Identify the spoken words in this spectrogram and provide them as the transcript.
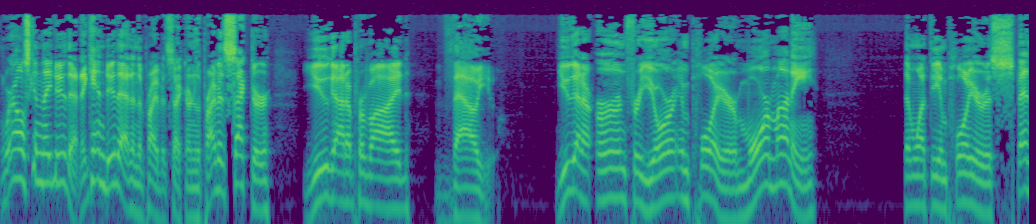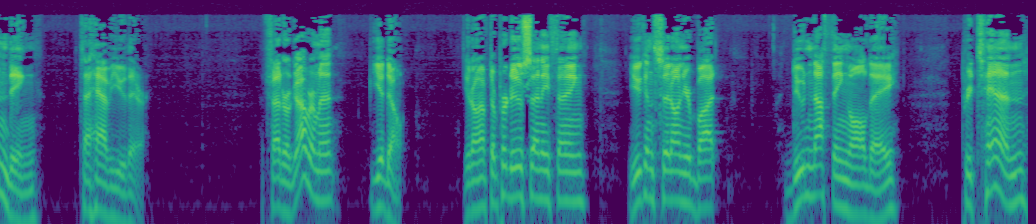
Where else can they do that? They can't do that in the private sector. In the private sector, you got to provide value. You got to earn for your employer more money than what the employer is spending to have you there. Federal government, you don't. You don't have to produce anything. You can sit on your butt, do nothing all day, pretend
